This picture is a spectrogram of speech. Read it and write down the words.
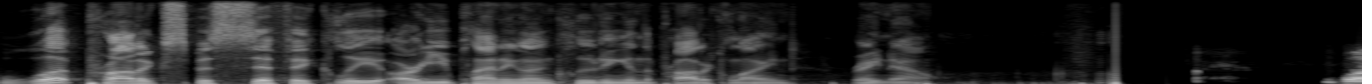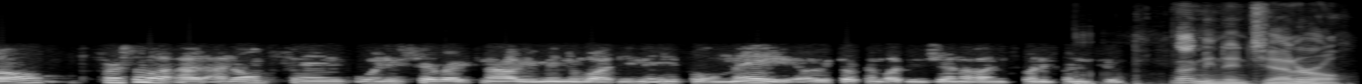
what products specifically are you planning on including in the product line right now well first of all i, I don't think when you say right now you mean what in april may Or are you talking about in general in 2022 i mean in general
